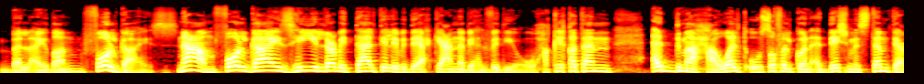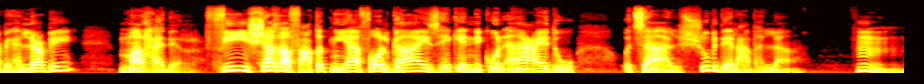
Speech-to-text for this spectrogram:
بل أيضا فول جايز نعم فول جايز هي اللعبة الثالثة اللي بدي أحكي عنها بهالفيديو. وحقيقة قد ما حاولت أوصف لكم قديش مستمتع بهاللعبة ما رح أقدر. في شغف عطتني إياه فول جايز هيك إني أكون قاعد و... وتساءل شو بدي ألعب هلأ؟ هم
